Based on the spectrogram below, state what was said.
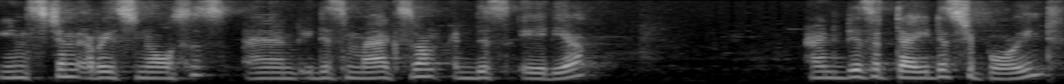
instant restenosis and it is maximum at this area and it is the tightest point.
